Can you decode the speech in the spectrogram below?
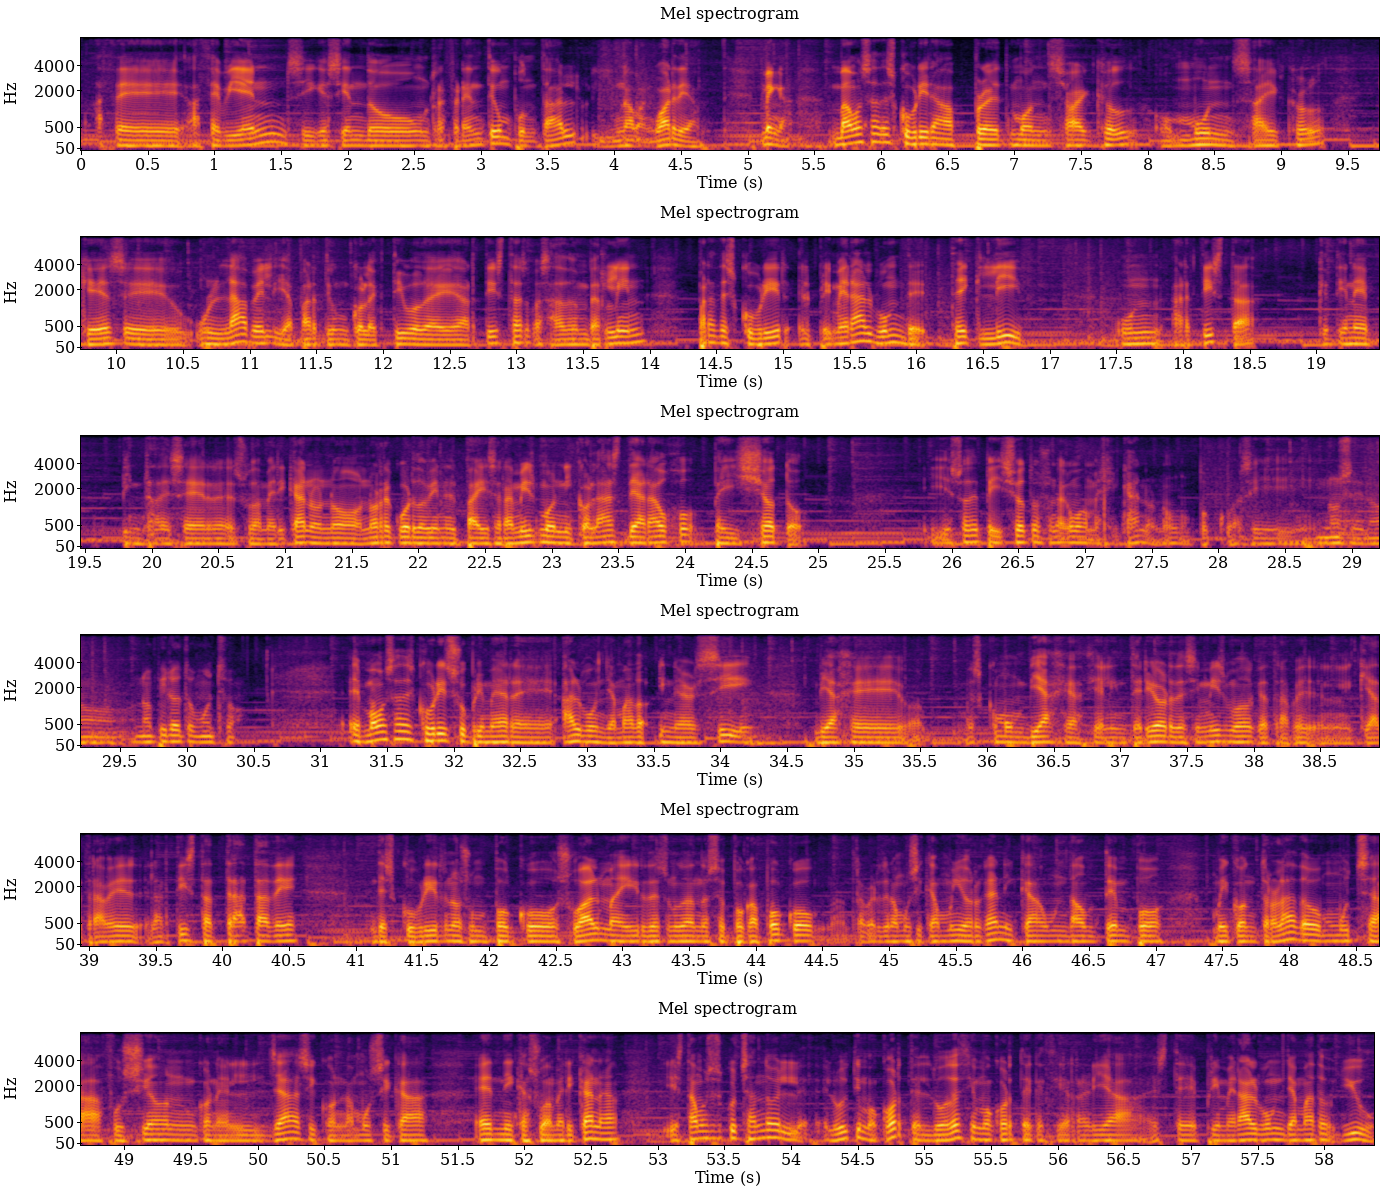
hace, hace bien, sigue siendo un referente, un puntal y una vanguardia. Venga, vamos a descubrir a Project Moon Cycle o Moon Cycle que es eh, un label y aparte un colectivo de artistas basado en Berlín para descubrir el primer álbum de Take Leave, un artista que tiene pinta de ser sudamericano, no, no recuerdo bien el país ahora mismo, Nicolás de Araujo Peixoto. Y eso de Peixoto suena como mexicano, ¿no? Un poco así. No sé, no, no piloto mucho. Eh, vamos a descubrir su primer eh, álbum llamado Inner Sea, viaje es como un viaje hacia el interior de sí mismo que a través, en el que a través el artista trata de descubrirnos un poco su alma ir desnudándose poco a poco a través de una música muy orgánica, un down tempo muy controlado, mucha fusión con el jazz y con la música étnica sudamericana. Y estamos escuchando el, el último corte, el duodécimo corte que cerraría este primer álbum llamado You.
